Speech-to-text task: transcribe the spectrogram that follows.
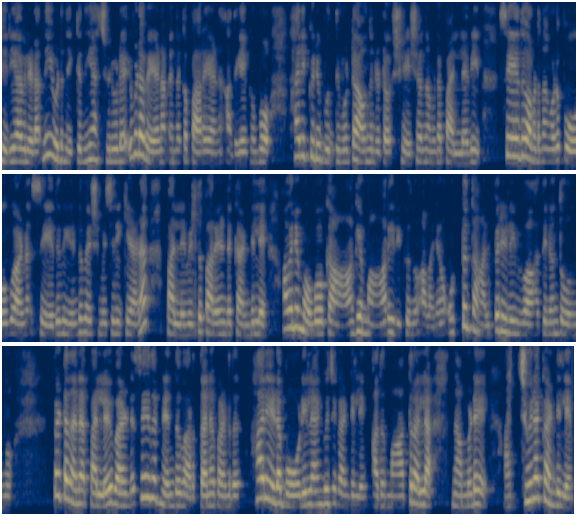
ശരിയാവില്ലടാ. നീ ഇവിടെ നിൽക്കുന്ന നീ അച്ഛനൂടെ ഇവിടെ വേണം എന്നൊക്കെ പറയാണ്. അത് കേൾക്കുമ്പോൾ ഹരിക്കൊരു ബുദ്ധിമുട്ടാവുന്നുണ്ട് കേട്ടോ ശേഷം നമ്മുടെ പല്ലവി സേതു അവിടെ നിന്ന് അങ്ങോട്ട് പോകുവാണ്. സേതു വീണ്ടും വിഷമിച്ചിരിക്കുകയാണ്. പല്ലവി അടുത്ത് പറയുന്നുണ്ട് കണ്ടില്ലേ? അവന്റെ മുഖമൊക്കെ ആകെ മാറിയിരിക്കുന്നു. അവന് ഒട്ടും താല്പര്യമില്ല വിവാഹത്തിനും തോന്നുന്നു. പെട്ടെന്ന് തന്നെ പല്ലവി പറഞ്ഞിട്ട് സേതുട്ടിന് എന്ത് വർത്താനം പറഞ്ഞത് ഹരിയുടെ ബോഡി ലാംഗ്വേജ് കണ്ടില്ലേ? അത് മാത്രമല്ല നമ്മുടെ അച്ഛനെ കണ്ടില്ലേ?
